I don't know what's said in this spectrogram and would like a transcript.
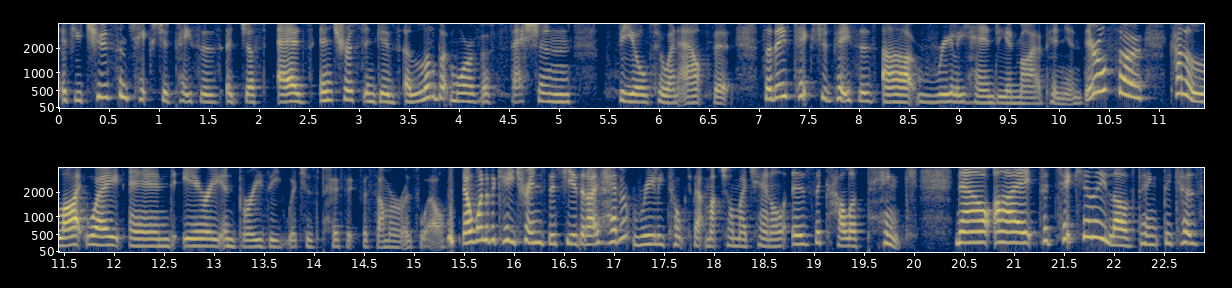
If you choose some textured pieces, it just adds interest and gives a little bit more of a fashion feel to an outfit. So these textured pieces are really handy in my opinion. They're also kind of lightweight and airy and breezy, which is perfect for summer as well. Now, one of the key trends this year that I haven't really talked about much on my channel is the color pink. Now, I particularly love pink because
